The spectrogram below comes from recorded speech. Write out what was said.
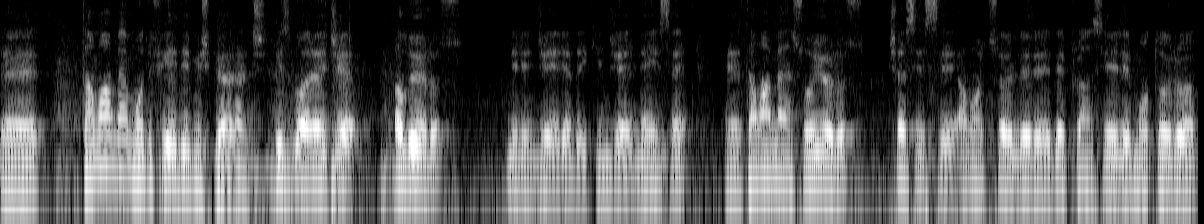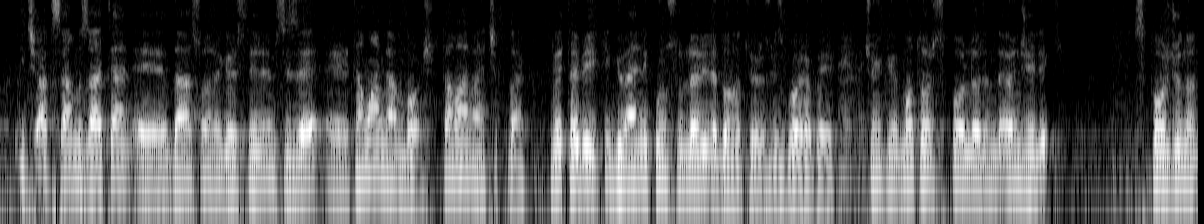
e, tamamen modifiye edilmiş bir araç. Biz bu aracı alıyoruz. Birinci el ya da ikinci el neyse. e, tamamen soyuyoruz. Şasisi, amortisörleri, diferansiyeli, motoru, iç aksamı zaten e, daha sonra gösteririm size. E, tamamen boş, tamamen çıplak. Ve tabii ki güvenlik unsurlarıyla donatıyoruz biz bu arabayı. Çünkü motor sporlarında öncelik sporcunun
